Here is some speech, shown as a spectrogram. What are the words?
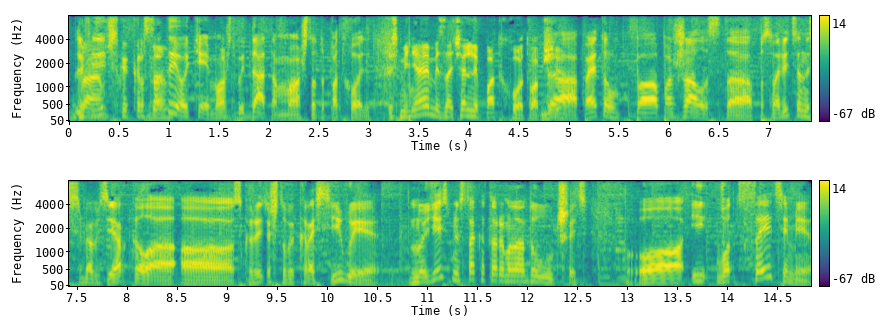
для да, физической красоты, окей, может быть, да, там а, что-то подходит. То есть меняем изначальный подход вообще. Да, поэтому, по- пожалуйста, посмотрите на себя в зеркало, э, скажите, что вы красивые, но есть места, которые надо улучшить. И вот с этими,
